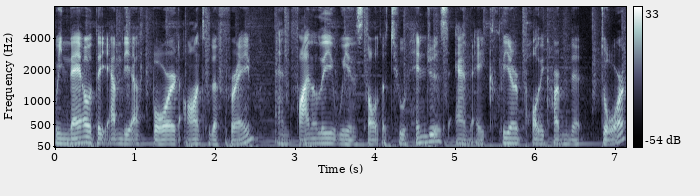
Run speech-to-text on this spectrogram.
We nailed the MDF board onto the frame, and finally we installed the two hinges and a clear polycarbonate door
